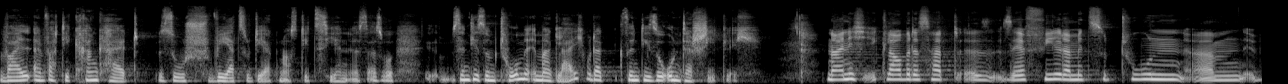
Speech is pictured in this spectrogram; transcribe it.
weil einfach die Krankheit so schwer zu diagnostizieren ist? Also sind die Symptome immer gleich oder sind die so unterschiedlich? Nein, ich, ich glaube, das hat äh, sehr viel damit zu tun, ähm,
